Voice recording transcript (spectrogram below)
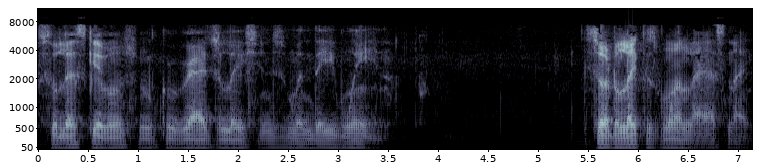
So let's give them some congratulations when they win. So the Lakers won last night.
